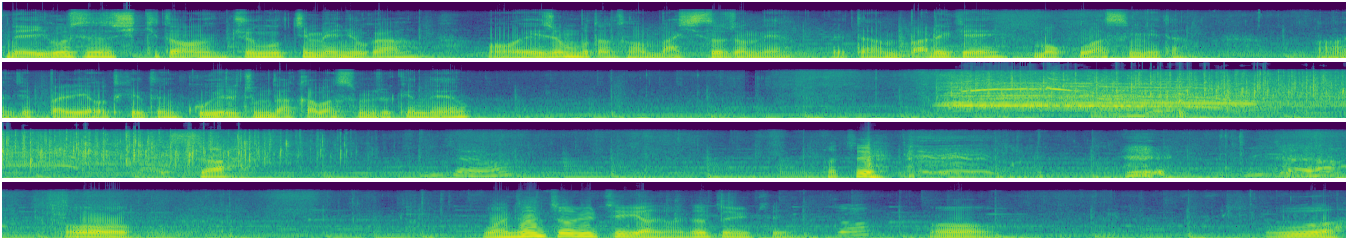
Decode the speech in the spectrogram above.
네, 이곳에서 시키던 중국집 메뉴가 어, 예전보다 더 맛있어졌네요. 일단 빠르게 먹고 왔습니다. 아, 이제 빨리 어떻게든 고기를 좀 낚아봤으면 좋겠네요. 싸. 진짜요? 봤지? 진짜야? 어. 완전 점 입질이야, 완전 점 입질. 점? 어. 우와.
